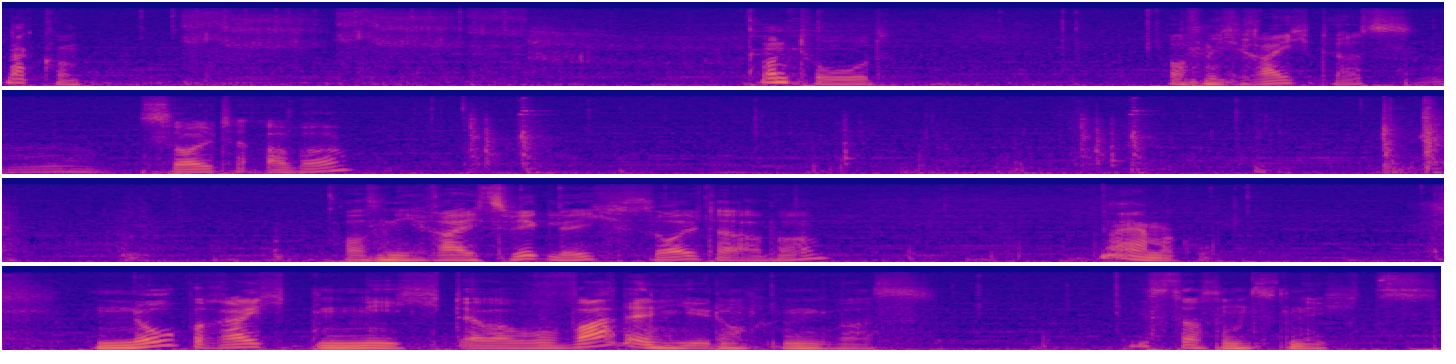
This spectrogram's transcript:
Na komm. Und tot. Hoffentlich reicht das. Sollte aber Hoffentlich reicht's wirklich. Sollte aber. Naja, mal gucken. Nope reicht nicht. Aber wo war denn hier noch irgendwas? Ist das uns nichts?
